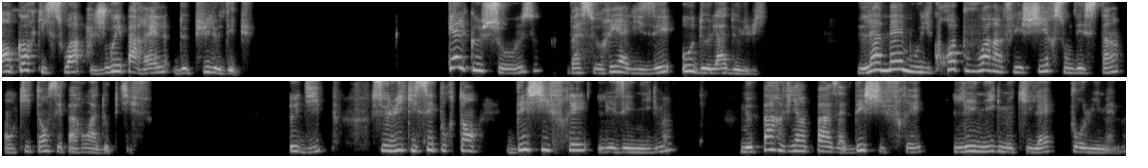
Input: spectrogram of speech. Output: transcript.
encore qu'il soit joué par elle depuis le début. Quelque chose va se réaliser au-delà de lui, là même où il croit pouvoir infléchir son destin en quittant ses parents adoptifs. Oedipe, celui qui sait pourtant déchiffrer les énigmes, ne parvient pas à déchiffrer l'énigme qu'il est pour lui-même.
